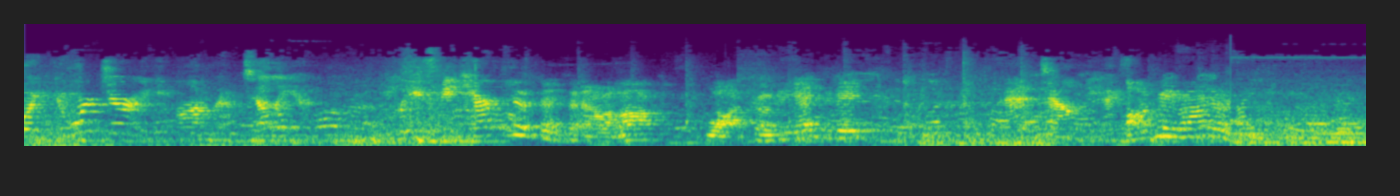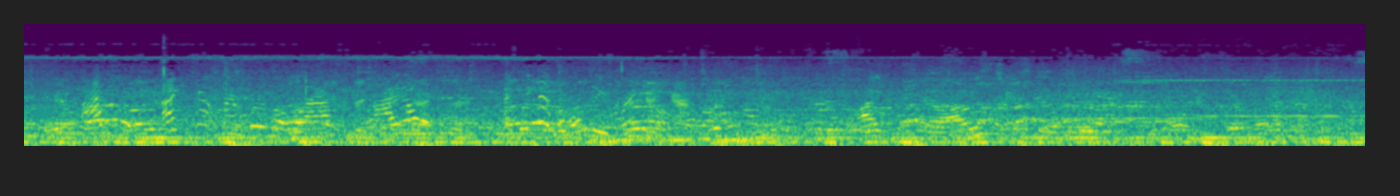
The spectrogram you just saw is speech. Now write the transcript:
hope you enjoyed your journey on Reptilian. Please be careful Distance an hour locked. Watch coding exit. and down the exit. On three riders. I can't remember the last. I don't. I think I've only ridden. I know. I was too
